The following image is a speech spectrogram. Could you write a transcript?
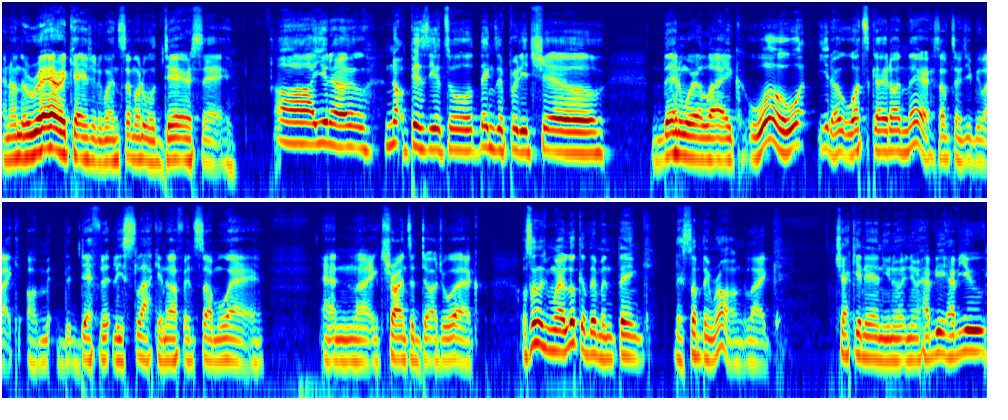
And on the rare occasion when someone will dare say, Oh, you know, not busy at all. Things are pretty chill. Then we're like, whoa, what, you know, what's going on there? Sometimes you'd be like, oh, definitely slacking off in some way and like trying to dodge work. Or sometimes when I look at them and think there's something wrong, like, checking in. You know, you know, have you have you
